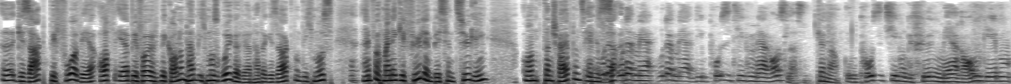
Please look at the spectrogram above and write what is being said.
äh, gesagt, bevor wir off-air, bevor wir begonnen haben, ich muss ruhiger werden, hat er gesagt, und ich muss einfach meine Gefühle ein bisschen zügeln. Und dann schreibt uns eben Oder, oder mehr, oder mehr die positiven mehr rauslassen. genau. Den positiven Gefühlen mehr Raum geben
